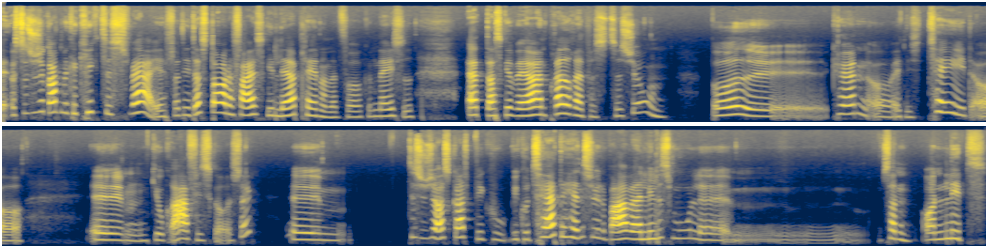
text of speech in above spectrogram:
øh, så synes jeg godt, man kan kigge til Sverige, fordi der står der faktisk i læreplanerne for gymnasiet, at der skal være en bred repræsentation både øh, køn og etnicitet og øh, geografisk også. Ikke? Øh, det synes jeg også godt, vi kunne, vi kunne tage det hensyn og bare være en lille smule øh, sådan åndeligt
